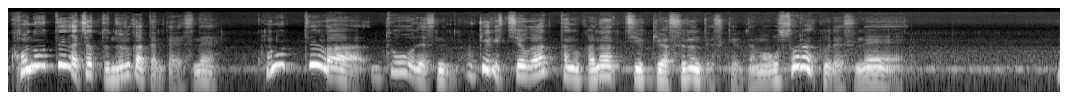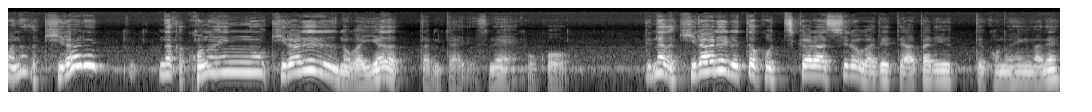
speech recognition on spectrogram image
この手がちょっとぬるかったみたいですね。この手はどうですね、受ける必要があったのかなっていう気はするんですけれども、おそらくですね、まあなんか切られ、なんかこの辺を切られるのが嫌だったみたいですね、ここ。で、なんか切られるとこっちから白が出て当たり打ってこの辺がね、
